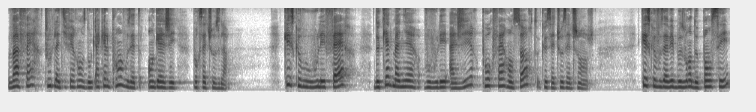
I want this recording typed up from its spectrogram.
va faire toute la différence. Donc, à quel point vous êtes engagé pour cette chose-là? Qu'est-ce que vous voulez faire? De quelle manière vous voulez agir pour faire en sorte que cette chose, elle change? Qu'est-ce que vous avez besoin de penser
